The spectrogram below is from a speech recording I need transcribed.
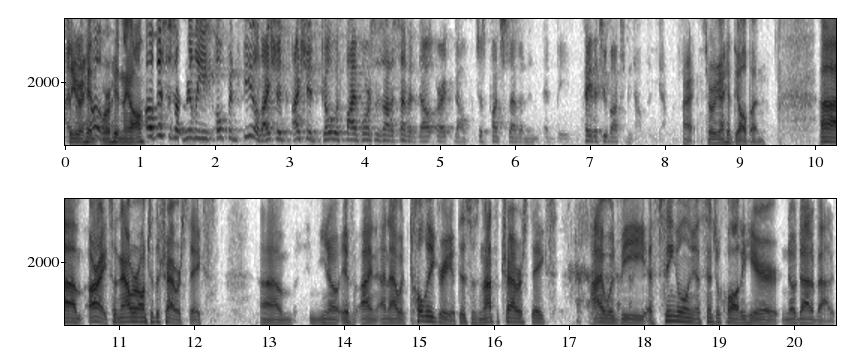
So you're hitting, oh, we're hitting the all. Oh, this is a really open field. I should I should go with five horses out of seven. No, or no, just punch seven and, and be pay the two bucks and be done with it. Yeah. All right, so we're gonna hit the all button. Um, all right, so now we're on to the Travers Stakes. Um, you know, if I and I would totally agree. If this was not the Travers Stakes, I would be a single and essential quality here, no doubt about it.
